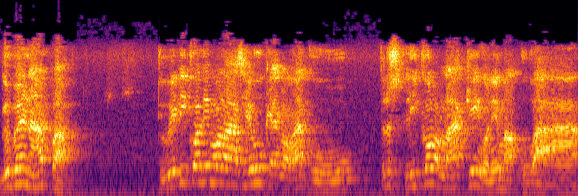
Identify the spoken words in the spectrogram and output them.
Gue pengen apa? Duit liko lima belas ribu kena aku. Terus liko lagi ngone mak gua.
